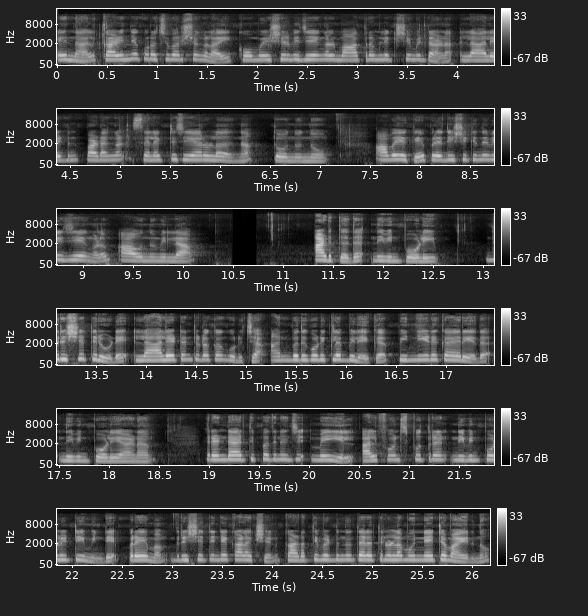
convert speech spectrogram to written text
എന്നാൽ കഴിഞ്ഞ കുറച്ച് വർഷങ്ങളായി കൊമേഴ്ഷ്യൽ വിജയങ്ങൾ മാത്രം ലക്ഷ്യമിട്ടാണ് ലാലേട്ടൻ പടങ്ങൾ സെലക്ട് ചെയ്യാറുള്ളതെന്ന് തോന്നുന്നു. അവയൊക്കെ പ്രതീക്ഷിക്കുന്ന വിജയങ്ങളും ആവുന്നുമില്ല. അടുത്തത് നിവിൻ പോളി. ദൃശ്യത്തിലൂടെ ലാലേട്ടൻ തുടക്കം കുറിച്ച അൻപത് കോടി ക്ലബിലേക്ക് പിന്നീട് കയറിയത് നിവിൻ പോളിയാണ്. രണ്ടായിരത്തി പതിനഞ്ച് മെയ്യിൽ അൽഫോൻസ് പുത്രൻ നിവിൻ പോളി ടീമിന്റെ പ്രേമം ദൃശ്യത്തിന്റെ കളക്ഷൻ കടത്തിവെട്ടുന്ന തരത്തിലുള്ള മുന്നേറ്റമായിരുന്നു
